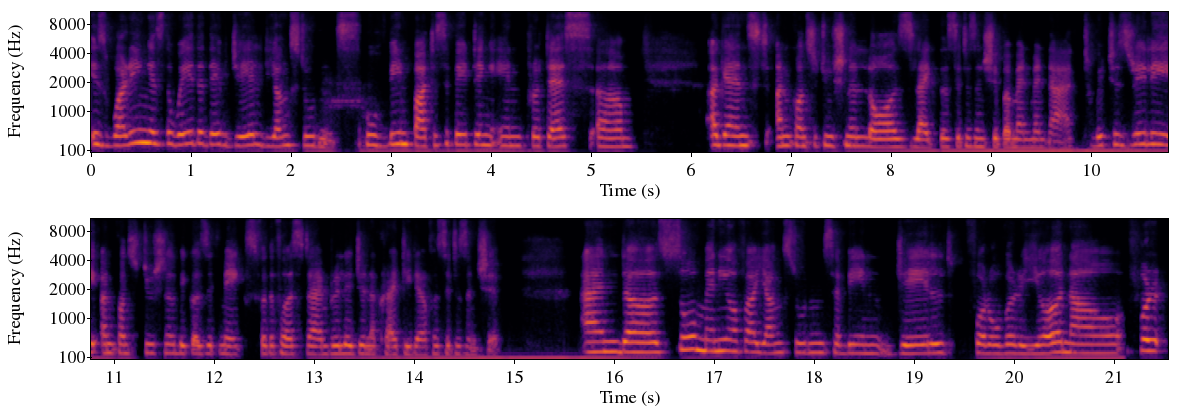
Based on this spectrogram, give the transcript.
is worrying is the way that they've jailed young students who've been participating in protests um, against unconstitutional laws like the Citizenship Amendment Act, which is really unconstitutional because it makes, for the first time, religion a criteria for citizenship. And uh, so many of our young students have been jailed for over a year now for,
